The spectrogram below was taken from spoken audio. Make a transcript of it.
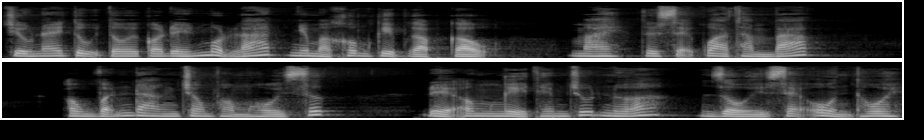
Chiều nay tụi tôi có đến một lát nhưng mà không kịp gặp cậu. Mai tôi sẽ qua thăm bác. Ông vẫn đang trong phòng hồi sức để ông nghỉ thêm chút nữa Rồi sẽ ổn thôi.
